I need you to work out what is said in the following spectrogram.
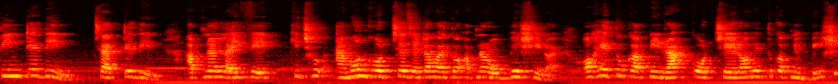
তিনটে দিন, চারটে দিন আপনার লাইফে কিছু এমন ঘটছে যেটা হয়তো আপনার অভ্যেসই নয়। অহেতুক আপনি রাগ করছেন, অহেতুক আপনি বেশি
